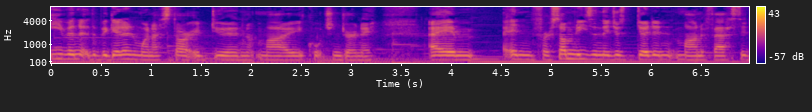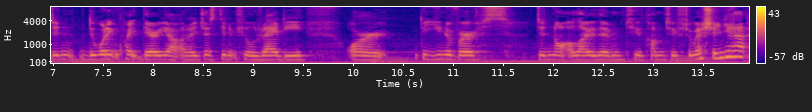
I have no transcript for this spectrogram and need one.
even at the beginning when I started doing my coaching journey. Um, and for some reason they just didn't manifest. They didn't. They weren't quite there yet, or I just didn't feel ready, or the universe did not allow them to come to fruition yet.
